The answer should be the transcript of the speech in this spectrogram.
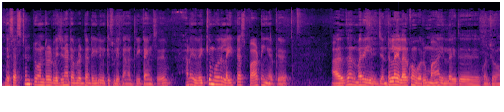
இந்த Susten two hundred vaginal tablet தான் டெய்லி வைக்க சொல்லியிருக்காங்க த்ரீ டைம்ஸு ஆனால் இது வைக்கும்போது லைட்டாக ஸ்பாட்டிங் இருக்குது அதுதான் இந்த மாதிரி ஜென்ரலாக எல்லாருக்கும் வருமா? இல்லை இது கொஞ்சம்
